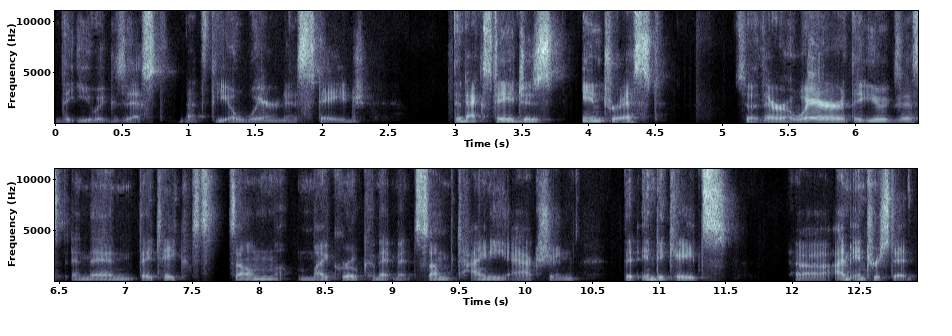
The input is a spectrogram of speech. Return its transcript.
that you exist. That's the awareness stage. The next stage is interest. So they're aware that you exist, and then they take some micro commitment, some tiny action that indicates uh, I'm interested.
